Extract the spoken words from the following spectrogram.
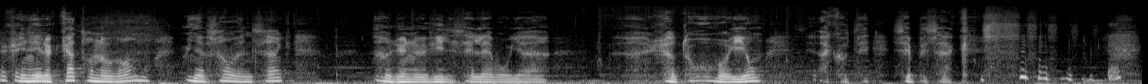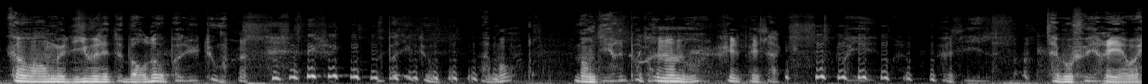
Je suis né le 4 novembre 1925 dans une ville célèbre où il y a un château Aubryon, à côté, c'est Pessac. Quand on me dit vous êtes de Bordeaux, pas du tout. pas du tout. Ah bon? Mentir non, non, je suis de Pessac. Vous voyez, voilà, facile. Ça vous fait rire, oui.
